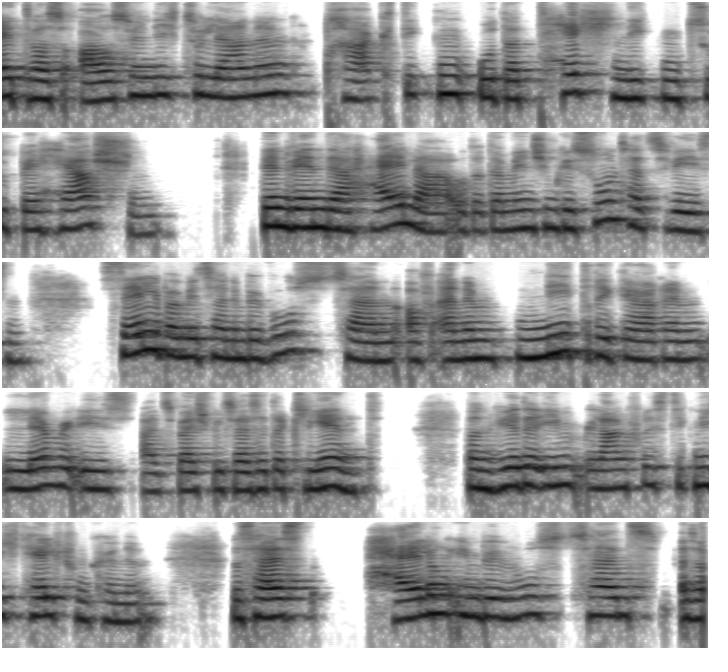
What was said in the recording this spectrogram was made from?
etwas auswendig zu lernen, Praktiken oder Techniken zu beherrschen. Denn wenn der Heiler oder der Mensch im Gesundheitswesen selber mit seinem Bewusstsein auf einem niedrigeren Level ist als beispielsweise der Klient, dann wird er ihm langfristig nicht helfen können. Das heißt, Heilung im Bewusstseins, also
